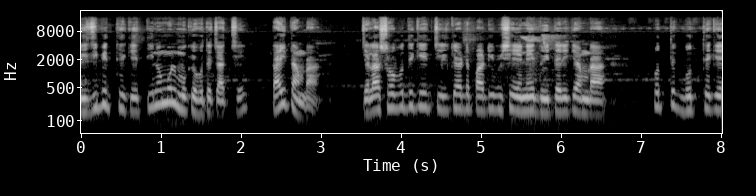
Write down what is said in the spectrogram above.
বিজেপির থেকে তৃণমূল মুখে হতে চাচ্ছে। তাই তো আমরা জেলা সভাপতিকে চিলকিরহাটে পার্টি অফিসে এনে দুই তারিখে আমরা প্রত্যেক বুথ থেকে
